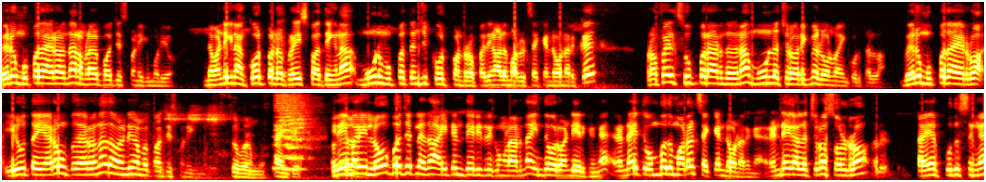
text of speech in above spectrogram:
வெறும் முப்பதாயிரம் தான் நம்மளால பர்ச்சேஸ் பண்ணிக்க முடியும். இந்த வண்டிக்கு நான் கோட் பண்ற பிரைஸ் பார்த்தீங்கன்னா மூணு முப்பத்தஞ்சு கோட் பண்றோம். பதினாலு மாடல் செகண்ட் ஓனருக்கு ப்ரொஃபைல் சூப்பரா இருந்ததுன்னா மூணு லட்ச ரூபா வரைக்குமே லோன் வாங்கி கொடுத்துடலாம். வெறும் முப்பதாயிரம் ரூபா இருபத்தாயிரம் முப்பதாயிரம் தான் அந்த வண்டி நம்ம பர்ச்சேஸ் பண்ணிக்க முடியும். சூப்பர் ப்ரோ தேங்க்யூ இதே மாதிரி லோ பட்ஜெட்ல ஏதாவது ஐட்டம் தேடிட்டு இருக்கவங்களா இருந்தா இந்த ஒரு வண்டி இருக்குங்க. ரெண்டாயிரத்தி ஒன்பது மாடல் செகண்ட் ஓனருங்க ரெண்டே கால் லட்ச ரூபா சொல்றோம். டயர் புதுசுங்க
